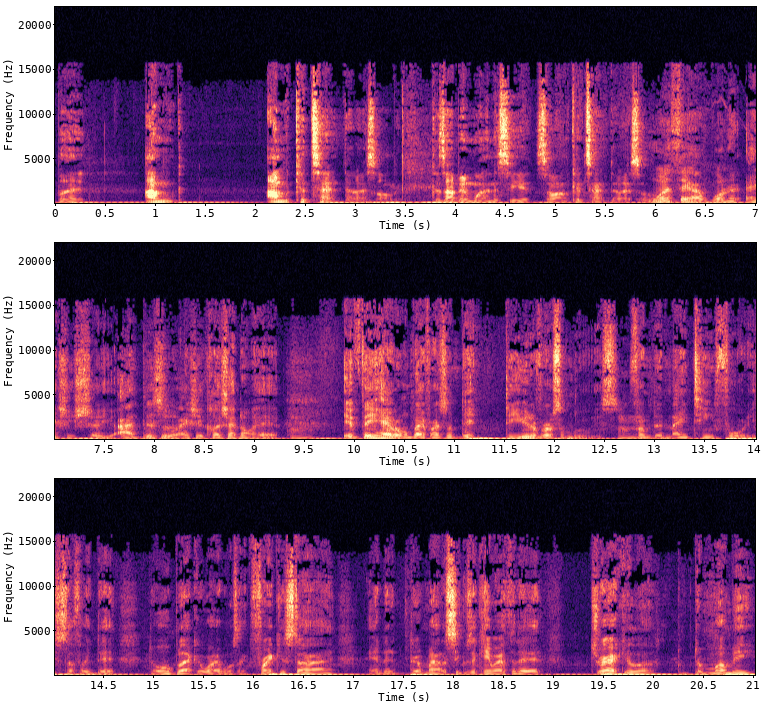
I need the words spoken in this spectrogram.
But I'm I'm content that I saw it because I've been wanting to see it, so I'm content that I saw it. One thing I want to actually show you, I this is actually a collection I don't have. Mm-hmm. If they have it on Black Friday, they, the Universal movies mm-hmm. from the 1940s, stuff like that, the old black and white ones like Frankenstein, and the, the amount of sequels that came after that, Dracula, the, the Mummy,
